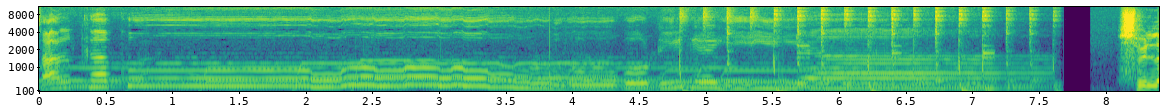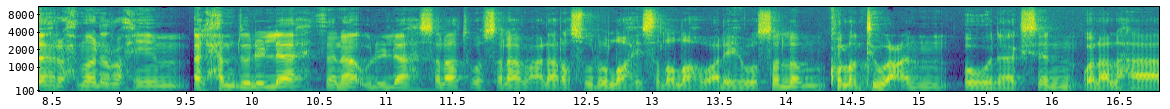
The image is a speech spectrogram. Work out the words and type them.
salka kuugu بسم الله الرحمن الرحيم الحمد لله ثناء لله صلاة والسلام على رسول الله صلى الله عليه وسلم كلنتي وعن وناكسن ولا لها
